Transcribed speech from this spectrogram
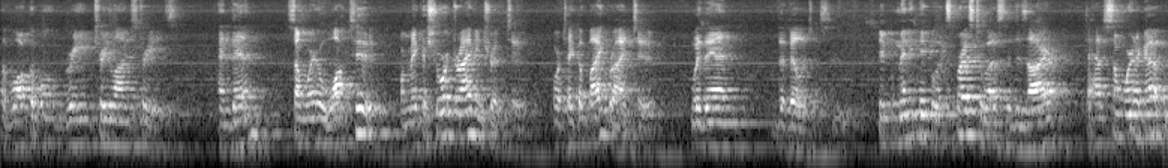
of walkable, green, tree-lined streets. And then somewhere to walk to, or make a short driving trip to, or take a bike ride to within the villages. People, many people express to us the desire to have somewhere to go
